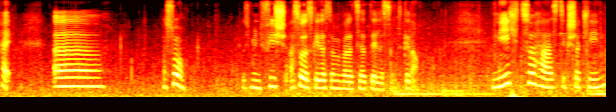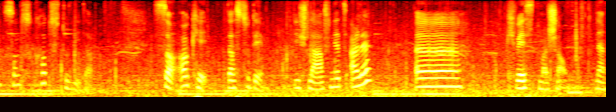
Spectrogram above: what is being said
Hi. Äh. Ach so. Das mit dem Fisch. Achso, das geht erst, wenn wir bei der Zertelle sind. Genau. Nicht so hastig, Jacqueline, sonst kotzt du wieder. So, okay. Das zu dem. Die schlafen jetzt alle. Äh, Quest mal schauen. Na.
